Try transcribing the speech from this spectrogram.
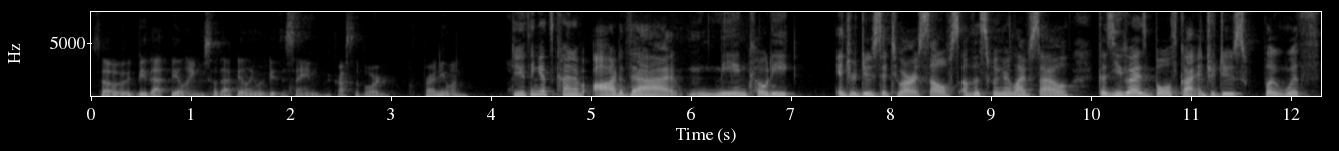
So it would be that feeling. So that feeling would be the same across the board for anyone. Do you think it's kind of odd that me and Cody introduced it to ourselves of the swinger lifestyle? Because you guys both got introduced like with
